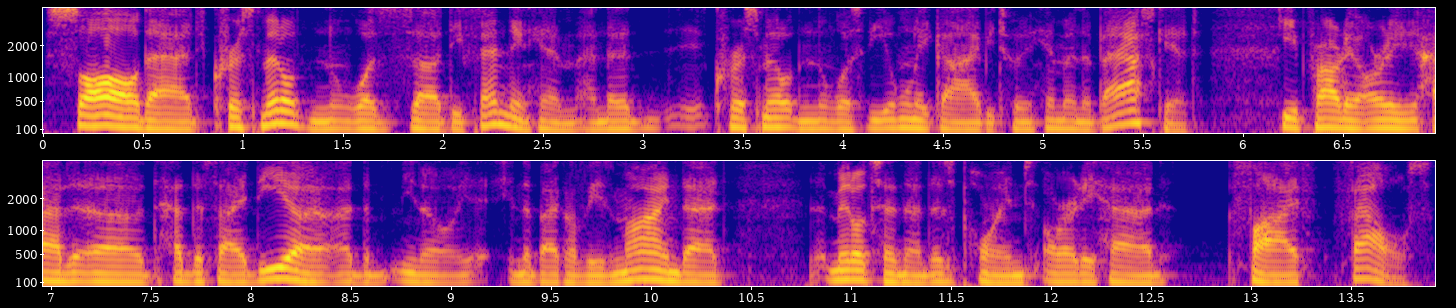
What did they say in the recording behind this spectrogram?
saw that Khris Middleton was uh, defending him, and that Khris Middleton was the only guy between him and the basket. He probably already had uh, had this idea, the, you know, in the back of his mind that Middleton at this point already had five fouls.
